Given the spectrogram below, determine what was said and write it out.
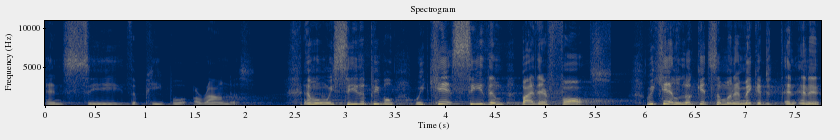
and see the people around us. And when we see the people, we can't see them by their faults. We can't look at someone and, make a, and, and,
